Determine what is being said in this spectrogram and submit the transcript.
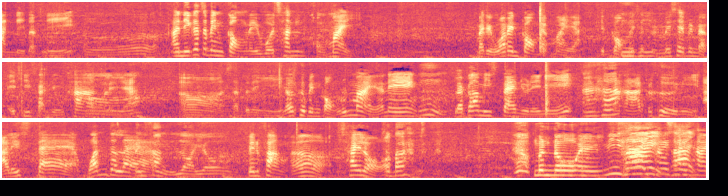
ลนี่แบบนี้ เออ อันนี้ก็จะเป็นกล่องในเวอร์ชั่นของใหม่หมายถึงว่าเป็นกล่องแบบใหม่อะเป็นกล่องไม่ใช่อือฮึ ไม่ใช่เป็นแบบไอ้ที่สันอยู่ข้างอ๋อออะไรเงี้ย อ่าสันเป็นอย่างนี้ก็คือเป็นกล่องรุ่นใหม่นั่นเอง อืม แล้วก็มีสแตนอยู่ในนี้อะฮะ นะฮะก็คือนี่อลิสแตร์วันเดอร์แลนด์เป็นฝั่งรอยัลเป็นฝั่งเออใช่เหรอ ใช่ปะ มันโนเองนี่ใช่ใช่ใช่ ใช่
